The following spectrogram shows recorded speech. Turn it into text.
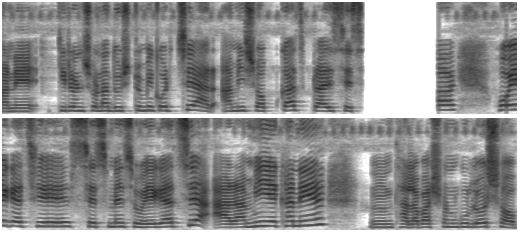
মানে কিরণ সোনা দুষ্টুমি করছে, আর আমি সব কাজ প্রায় শেষ হয়ে গেছে, শেষমেশ হয়ে গেছে। আর আমি এখানে থালা বাসনগুলো সব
